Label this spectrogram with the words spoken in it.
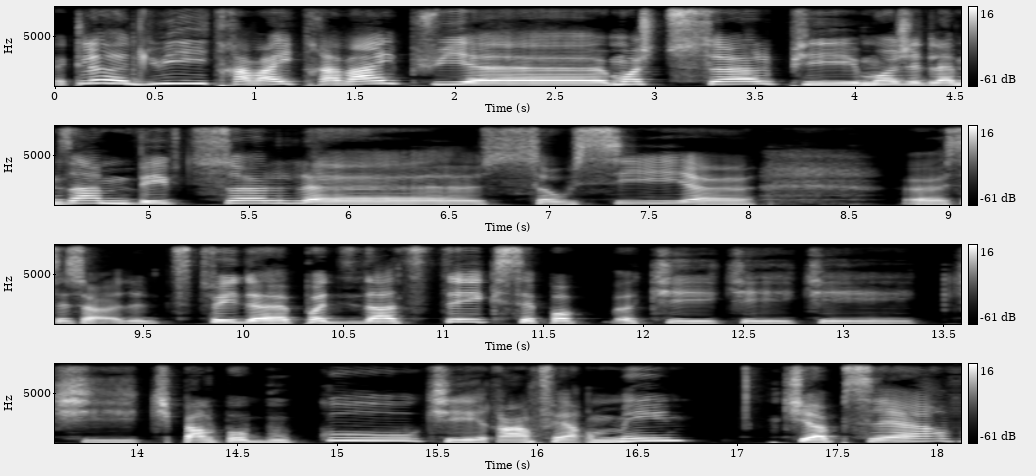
fait que là, lui, il travaille, il travaille, puis euh, moi, je suis seule, puis moi, j'ai de la misère à me vivre tout seul. Euh, ça aussi, euh, c'est ça, une petite fille de pas d'identité qui sait pas, qui, qui, qui, qui, qui parle pas beaucoup, qui est renfermée, qui observe,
